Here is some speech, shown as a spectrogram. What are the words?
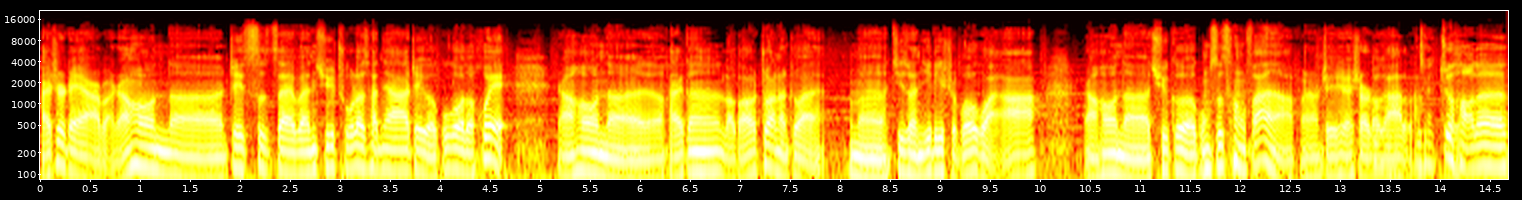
还是这样吧。然后呢，这次在湾区除了参加这个 Google 的会，然后呢还跟老高转了转，那么计算机历史博物馆啊，然后呢去各个公司蹭饭啊，反正这些事儿都干了最好的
